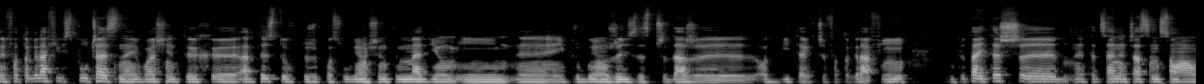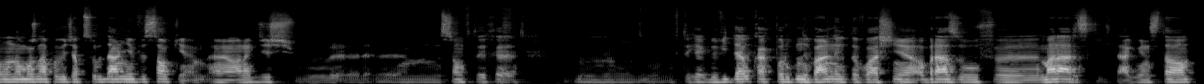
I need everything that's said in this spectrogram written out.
e, fotografii współczesnej, właśnie tych artystów, którzy posługują się tym medium i, i próbują żyć ze sprzedaży odbitek czy fotografii I tutaj też te ceny czasem są, no można powiedzieć, absurdalnie wysokie. One gdzieś są w tych tych jakby widełkach porównywalnych do właśnie obrazów malarskich, tak? Więc to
